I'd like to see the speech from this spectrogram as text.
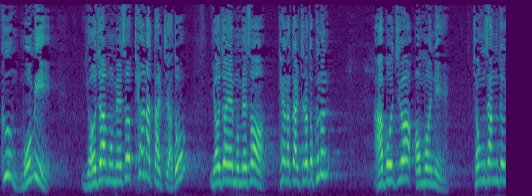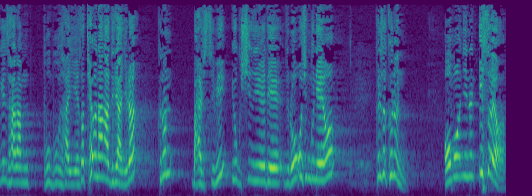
그 몸이 여자 몸에서 태어났다 할지라도 여자의 몸에서 태어났다 할지라도 그는 아버지와 어머니 정상적인 사람 부부 사이에서 태어난 아들이 아니라 그는 말씀이 육신에 대해로 오신 분이에요. 그래서 그는 어머니는 있어요.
